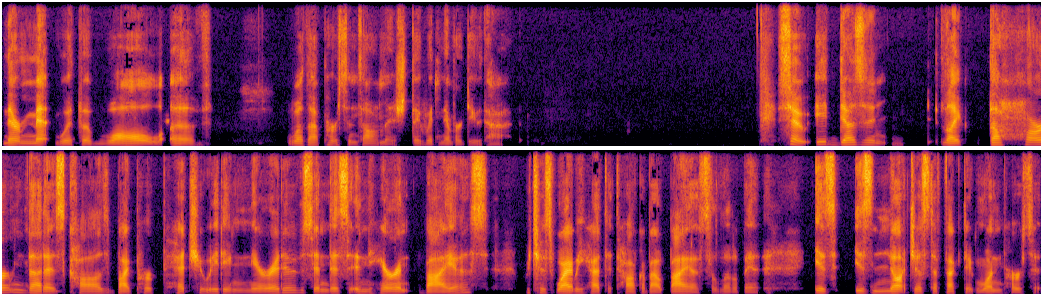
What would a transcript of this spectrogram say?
they're met with a wall of, well, that person's Amish. They would never do that. So it doesn't like the harm that is caused by perpetuating narratives and this inherent bias, which is why we had to talk about bias a little bit, is is not just affecting one person.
